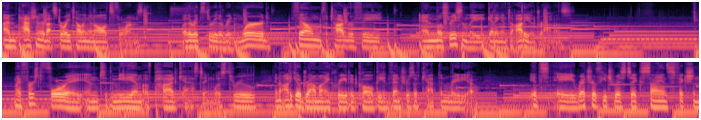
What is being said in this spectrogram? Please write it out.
I'm passionate about storytelling in all its forms, whether it's through the written word, film, photography, and most recently, getting into audio dramas. My first foray into the medium of podcasting was through an audio drama I created called The Adventures of Captain Radio. It's a retrofuturistic science fiction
